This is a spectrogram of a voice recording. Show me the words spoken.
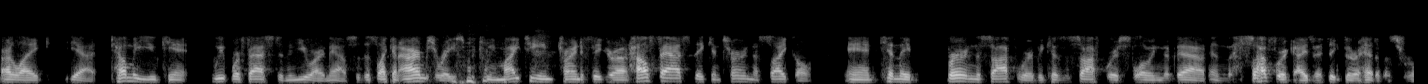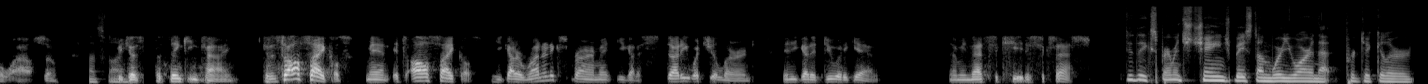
are like, yeah, tell me you can't. We, we're faster than you are now. So there's like an arms race between my team trying to figure out how fast they can turn the cycle and can they burn the software because the software is slowing them down. And the software guys, I think they're ahead of us for a while. So that's fine. Because the thinking time, because it's all cycles, man. It's all cycles. You got to run an experiment. You got to study what you learned, and you got to do it again. I mean, that's the key to success. Do the experiments change based on where you are in that particular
